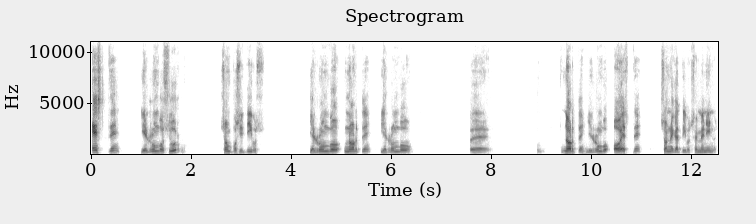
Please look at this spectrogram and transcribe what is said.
este y el rumbo sur son positivos, y el rumbo norte y el rumbo eh, norte y el rumbo oeste son negativos, femeninos.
